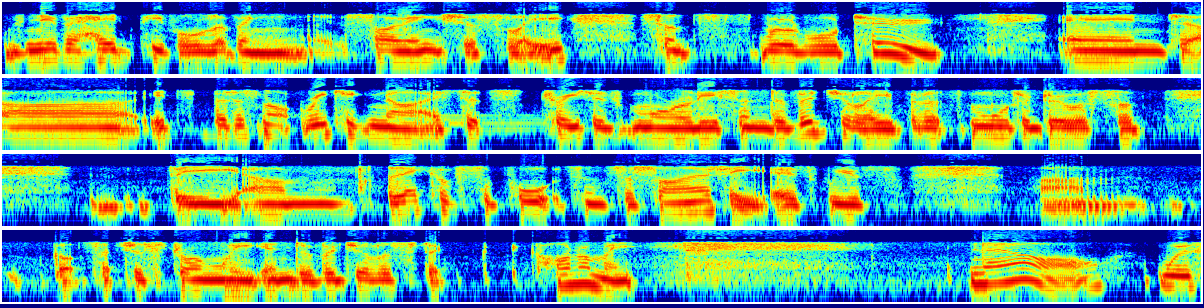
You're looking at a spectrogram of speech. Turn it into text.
We've never had people living so anxiously since World War II. And uh, it's, but it's not recognised. It's treated more or less individually, but it's more to do with the, the um, lack of supports in society as we've um, got such a strongly individualistic economy. Now, with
